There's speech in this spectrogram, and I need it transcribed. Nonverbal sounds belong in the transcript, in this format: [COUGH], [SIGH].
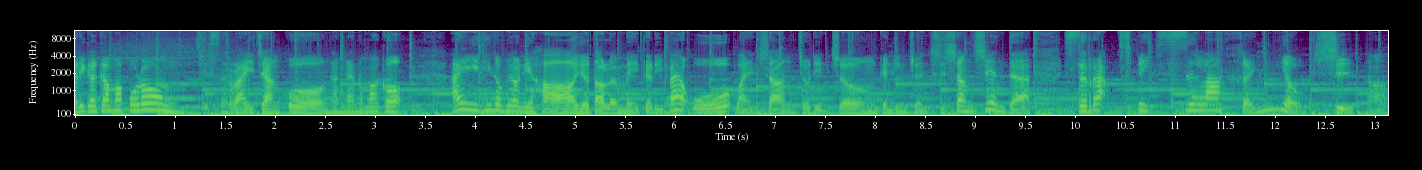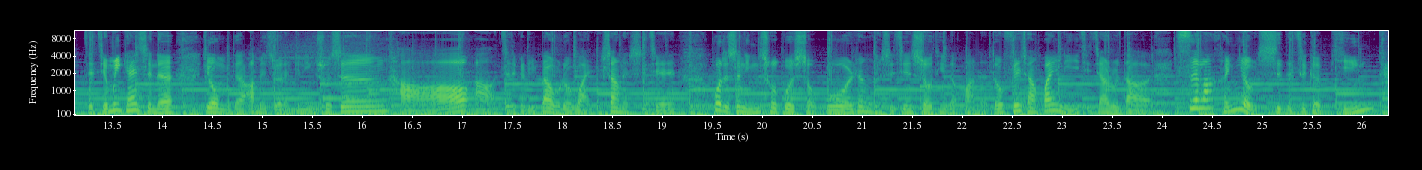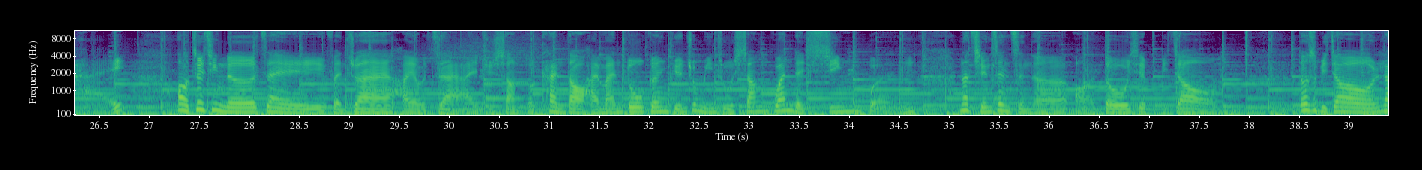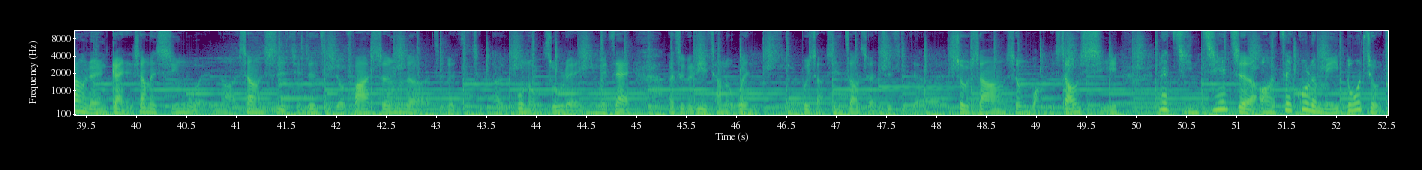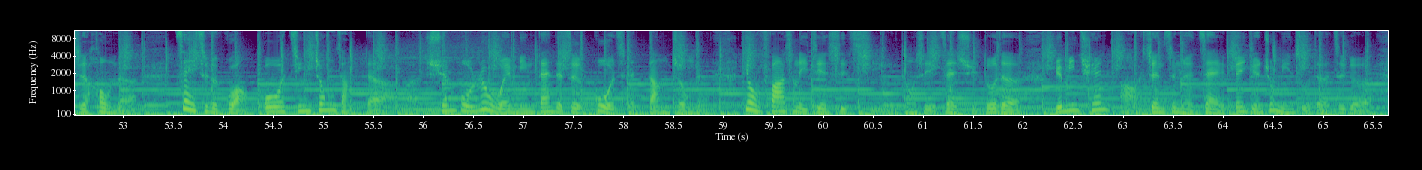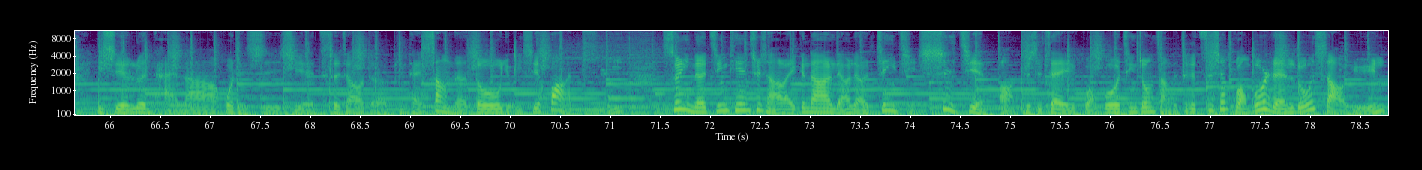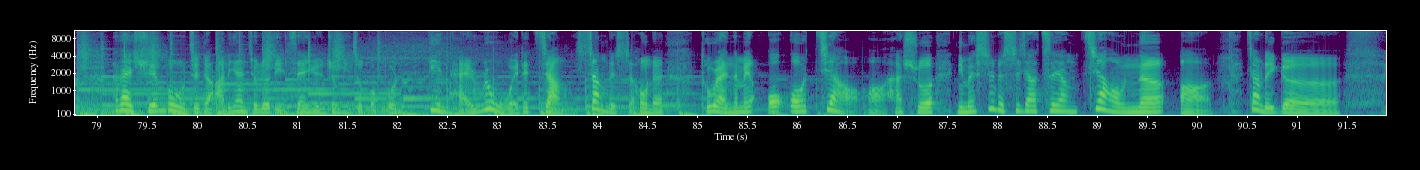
哎吼，小里嘎嘎马波隆，吉斯拉伊酱过，安安的马哥。嗨，听众朋友，你好！又到了每个礼拜五晚上九点钟跟您准时上线的斯拉 speak 斯拉很有事啊！在节目一开始呢，用我们的阿美族来跟您说声好啊！在这个礼拜五的晚上的时间，或者是您错过首播任何时间收听的话呢，都非常欢迎你一起加入到斯拉很有事的这个平台。哦，最近呢，在粉砖还有在 IG 上都看到还蛮多跟原住民族相关的新闻。那前阵子呢，啊，都一些比较都是比较让人感伤的新闻啊，像是前阵子就发生了这个呃布农族人因为在呃这个猎枪的问题不小心造成自己的受伤身亡的消息。那紧接着哦，在过了没多久之后呢？在这个广播金钟奖的呃宣布入围名单的这个过程当中呢，又发生了一件事情，同时也在许多的原民圈啊，甚至呢在非原住民族的这个一些论坛呐，或者是一些社交的平台上呢，都有一些话题。所以呢，今天就想要来跟大家聊聊这一起事件啊，就是在广播金钟奖的这个资深广播人罗小云，他在宣布这个阿里安九六点三原住民族广播电台入围的奖项的时候呢，突然那边哦哦叫啊，他说：“你们是不是要这样叫呢？”啊，这样的一个。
